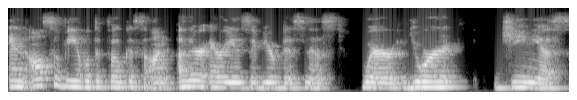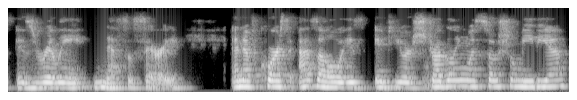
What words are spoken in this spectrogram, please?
and also be able to focus on other areas of your business where your genius is really necessary. And of course, as always, if you're struggling with social media,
